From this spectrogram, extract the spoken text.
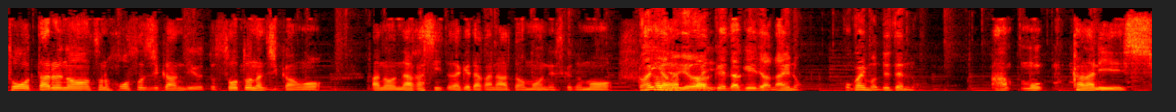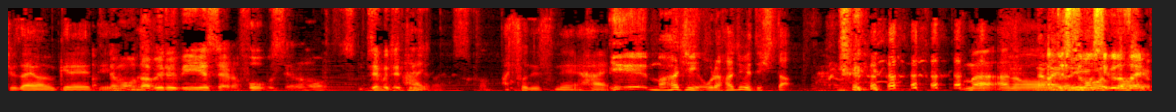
トータルのその放送時間でいうと相当な時間をあの流していただけたかなと思うんですけども、ガイアの夜明けだけじゃないの？他にも出てんの？あもうかなり取材は受けられていでも、WBS やら、フォーブスやら、もう、全部出てるじゃないですか。あそうですね、はい。ええマジ？俺初めて知った。まあ、あの長いあと質問してくださいよ。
